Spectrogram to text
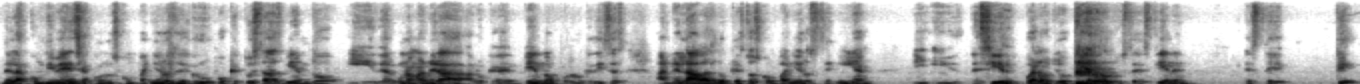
de, la convivencia con los compañeros del grupo que tú estabas viendo y de alguna manera, a lo que entiendo por lo que dices, anhelabas lo que estos compañeros tenían y, decir, bueno, yo quiero lo que ustedes tienen. Este, ¿qué,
